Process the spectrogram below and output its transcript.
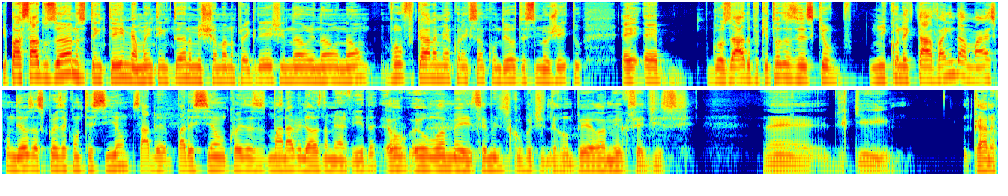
E passados anos, eu tentei, minha mãe tentando, me chamando para a igreja, e não, e não, não. Vou ficar na minha conexão com Deus desse meu jeito. É, é gozado, porque todas as vezes que eu me conectava ainda mais com Deus, as coisas aconteciam, sabe? Pareciam coisas maravilhosas na minha vida. Eu, eu amei, você me desculpa te interromper, eu amei o que você disse. Né, de que, cara,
